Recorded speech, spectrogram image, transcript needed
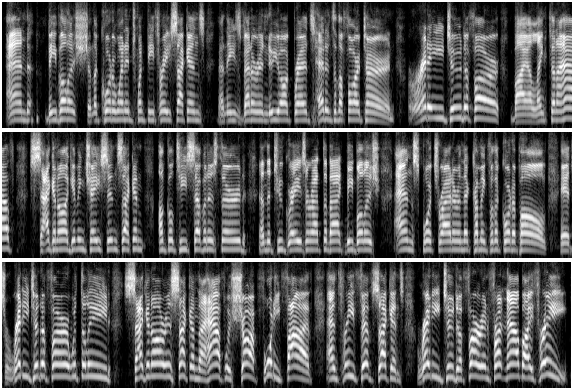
and be bullish. And the quarter went in 23 seconds. And these veteran New York breds head into the far turn, Readytodefer by a length and a half. Saginaw giving chase in second. Uncle T7 is third. And the two grays are at the back. Be bullish and Sports Rider. And they're coming for the quarter pole. It's Readytodefer with the lead. Saginaw is second. The half was sharp, 45 and three fifths seconds. Readytodefer in front now by three.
